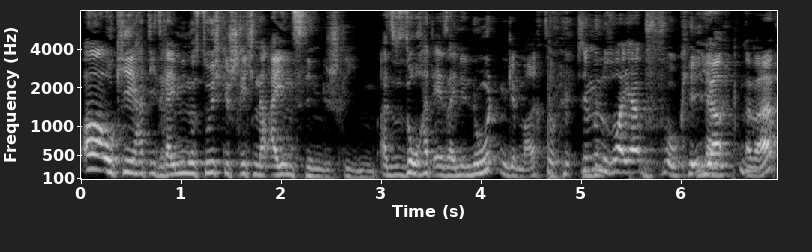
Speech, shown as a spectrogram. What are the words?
ah, okay, hat die drei Minus durchgeschrieben, eine Eins hingeschrieben. Also so hat er seine Noten gemacht. So, ich denke mir nur so, ah, ja, pff, okay. Ja, aber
